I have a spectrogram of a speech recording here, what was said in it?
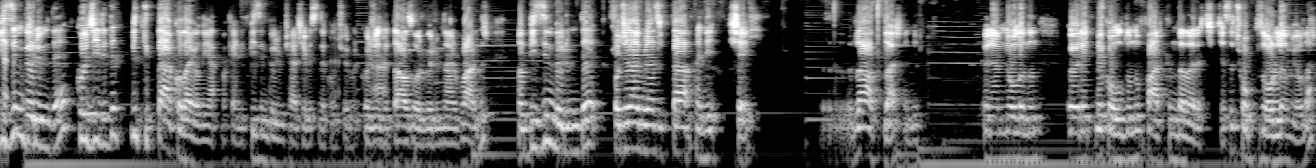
Bizim bölümde Kocaeli'de bir tık daha kolay onu yapmak. Hani bizim bölüm çerçevesinde konuşuyorum. Yani Kocaeli'de Ha. daha zor bölümler vardır. Ama bizim bölümde hocalar birazcık daha hani şey rahatlar. Hani önemli olanın öğretmek olduğunu farkındalar açıkçası. Çok zorlamıyorlar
